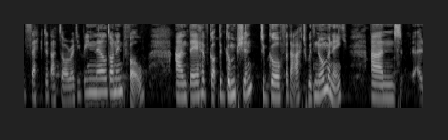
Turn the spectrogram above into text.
a sector that's already been nailed on in full and they have got the gumption to go for that with no money and uh,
